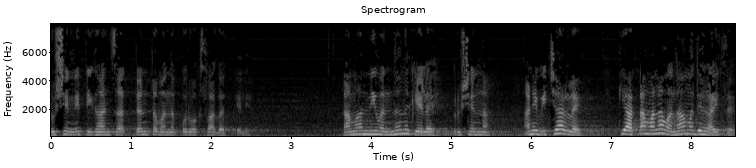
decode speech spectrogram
ऋषींनी तिघांचं अत्यंत मनपूर्वक स्वागत केले. रामांनी वंदन केलंय ऋषींना आणि विचारलंय की आता मला वनामध्ये राहायचंय.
